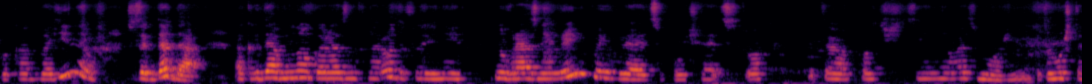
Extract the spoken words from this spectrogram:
бы как бы один народ, то тогда да. А когда много разных народов, и они ну, в разное время появляются, получается, то это почти невозможно. Потому что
